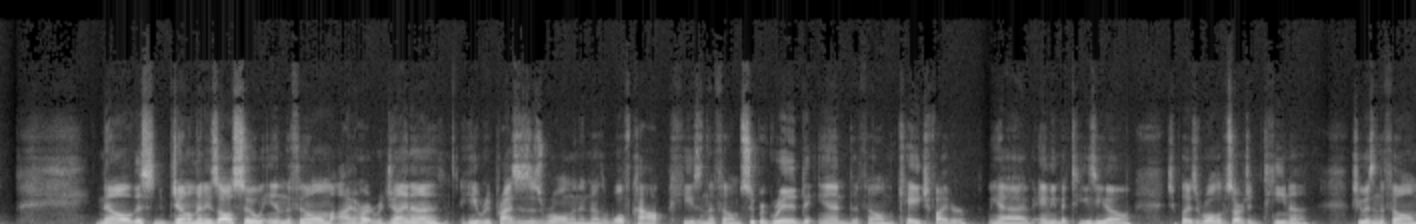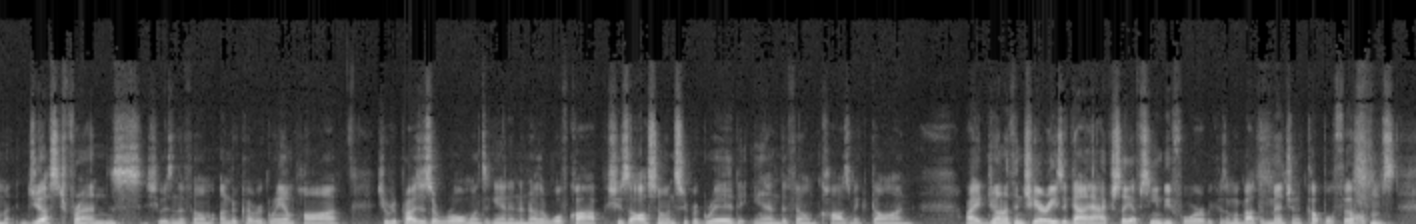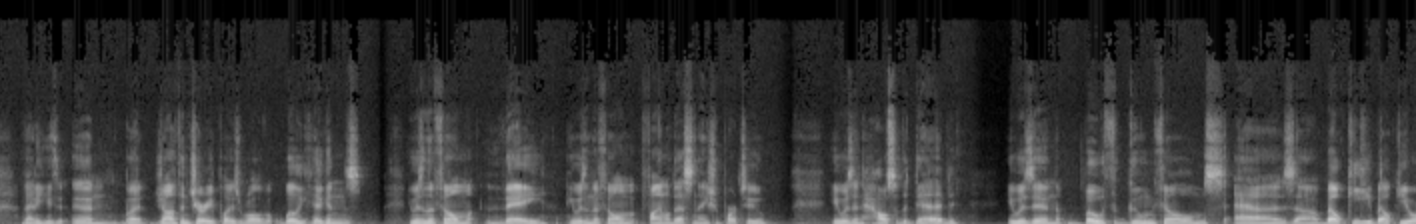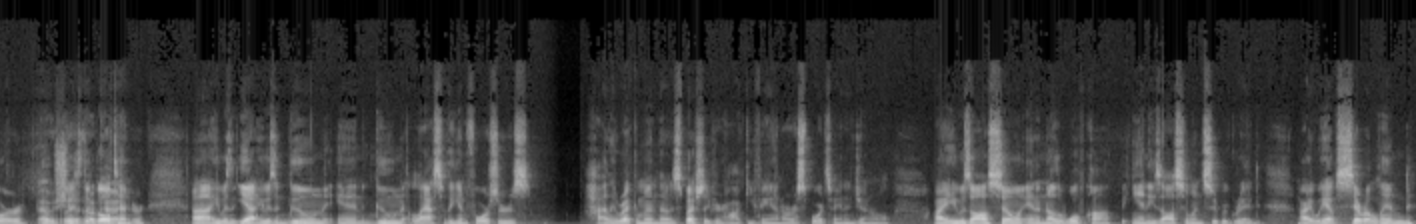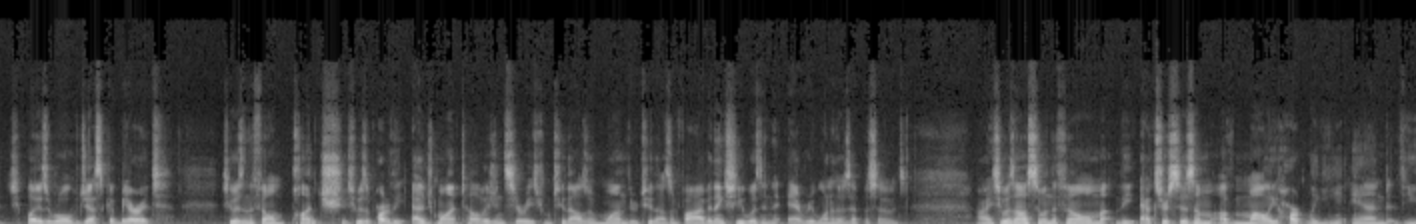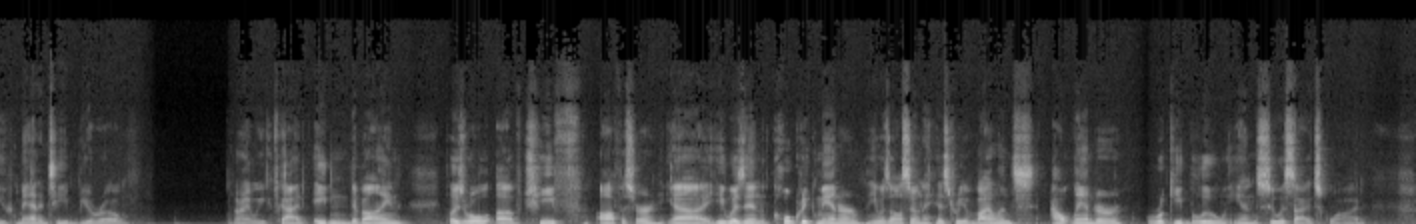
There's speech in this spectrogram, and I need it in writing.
Now, this gentleman is also in the film I Heart Regina. He reprises his role in another Wolf Cop. He's in the film Super Grid and the film Cage Fighter. We have Amy Matysio. She plays the role of Sergeant Tina. She was in the film Just Friends. She was in the film Undercover Grandpa. She reprises her role once again in another Wolf Cop. She's also in Super Grid and the film Cosmic Dawn. Right, Jonathan Cherry is a guy actually I've seen before because I'm about to mention a couple films that he's in. But Jonathan Cherry plays the role of Willie Higgins. He was in the film They. He was in the film Final Destination Part 2. He was in House of the Dead. He was in both Goon films as uh, Belky, Belchior. Oh, was shit, the okay. goaltender. Uh, he was yeah, he was in Goon and Goon Last of the Enforcers. Highly recommend those, especially if you're a hockey fan or a sports fan in general. All right, he was also in another Wolf Cop, and he's also in Super Grid. All right, we have Sarah Lind. She plays the role of Jessica Barrett. She was in the film Punch. She was a part of the Edgemont television series from 2001 through 2005. I think she was in every one of those episodes. All right, she was also in the film The Exorcism of Molly Hartley and The Humanity Bureau. All right, we've got Aidan Devine plays the role of chief officer. Uh, he was in Cold Creek Manor. He was also in A History of Violence, Outlander, Rookie Blue, and Suicide Squad.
